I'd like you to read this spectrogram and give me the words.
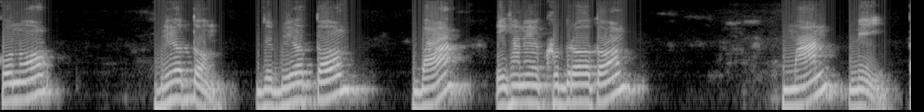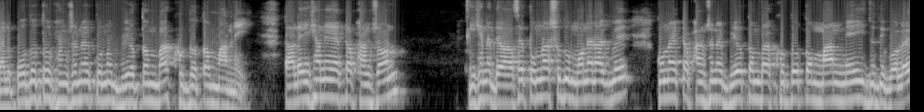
কোনো বৃহত্তম, যে বৃহত্তম বা এখানে ক্ষুদ্রতম মান নেই। তাহলে প্রদত্ত ফাংশনের কোনো বৃহত্তম বা ক্ষুদ্রতম মান নেই। তাহলে এখানে একটা ফাংশন এখানে দেওয়া আছে, তোমরা শুধু মনে রাখবে, কোন একটা ফাংশনের বৃহত্তম বা ক্ষুদ্রতম মান নেই যদি বলে,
